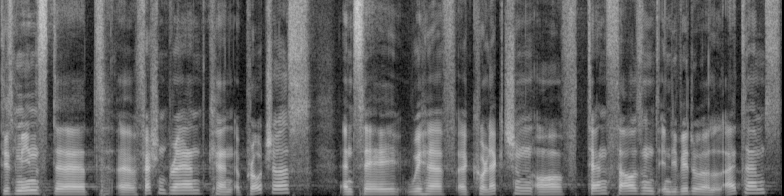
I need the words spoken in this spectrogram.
This means that a fashion brand can approach us and say, we have a collection of 10,000 individual items,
